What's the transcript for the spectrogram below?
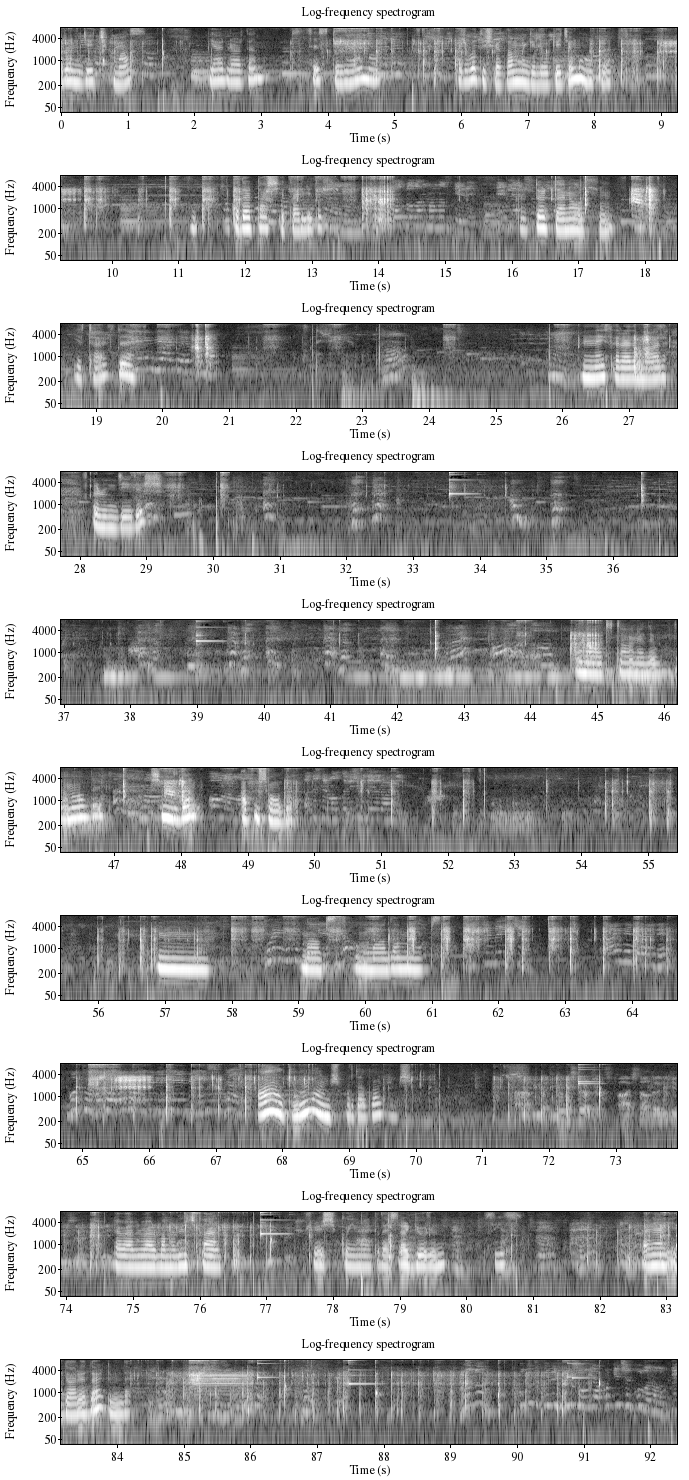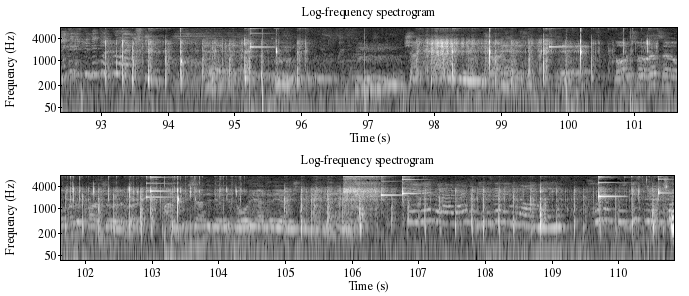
Mağara önce çıkmaz. Bir yerlerden ses geliyor ama acaba dışarıdan mı geliyor? Gece mi oldu? Bu kadar taş yeterlidir. 44 tane olsun. Yeter de. Neyse herhalde mağara örümceğidir. Buradan aldık. Şimdiden 60 oldu. Hmm. Ne yapsam? Maden mi yapsam? Aa kömür varmış burada görmemişim. Ya ver ver bana lütfen. Şuraya ışık koyayım arkadaşlar görün siz. Ben yani idare ederdim de.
